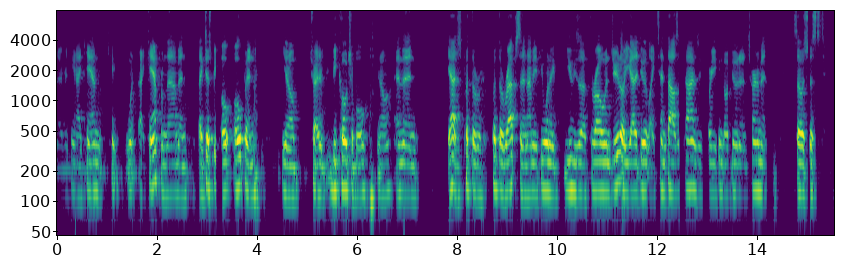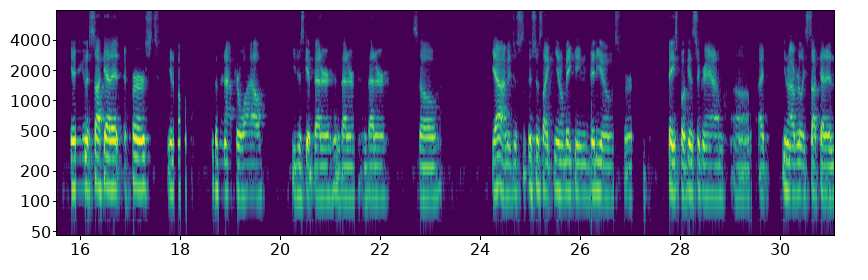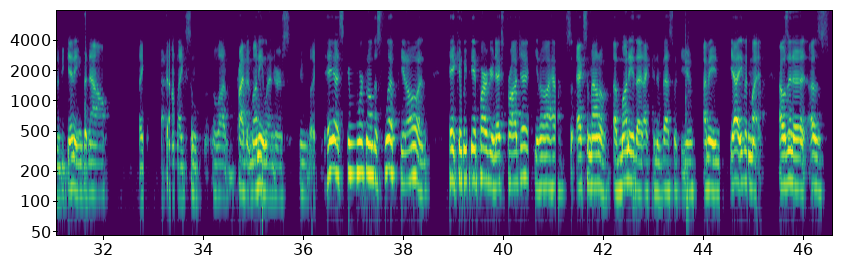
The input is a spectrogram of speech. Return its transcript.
everything I can, can I can from them, and like just be o- open. You know, try to be coachable. You know, and then yeah, just put the put the reps in. I mean, if you want to use a throw in judo, you got to do it like ten thousand times before you can go do it in a tournament. So it's just you know, you're gonna suck at it at first, you know, but then after a while you just get better and better and better so yeah i mean just it's just like you know making videos for facebook instagram um, i you know i really sucked at it in the beginning but now like i found like some a lot of private money lenders who like hey i see you're working on this flip you know and hey can we be a part of your next project you know i have x amount of, of money that i can invest with you i mean yeah even my i was in a i was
